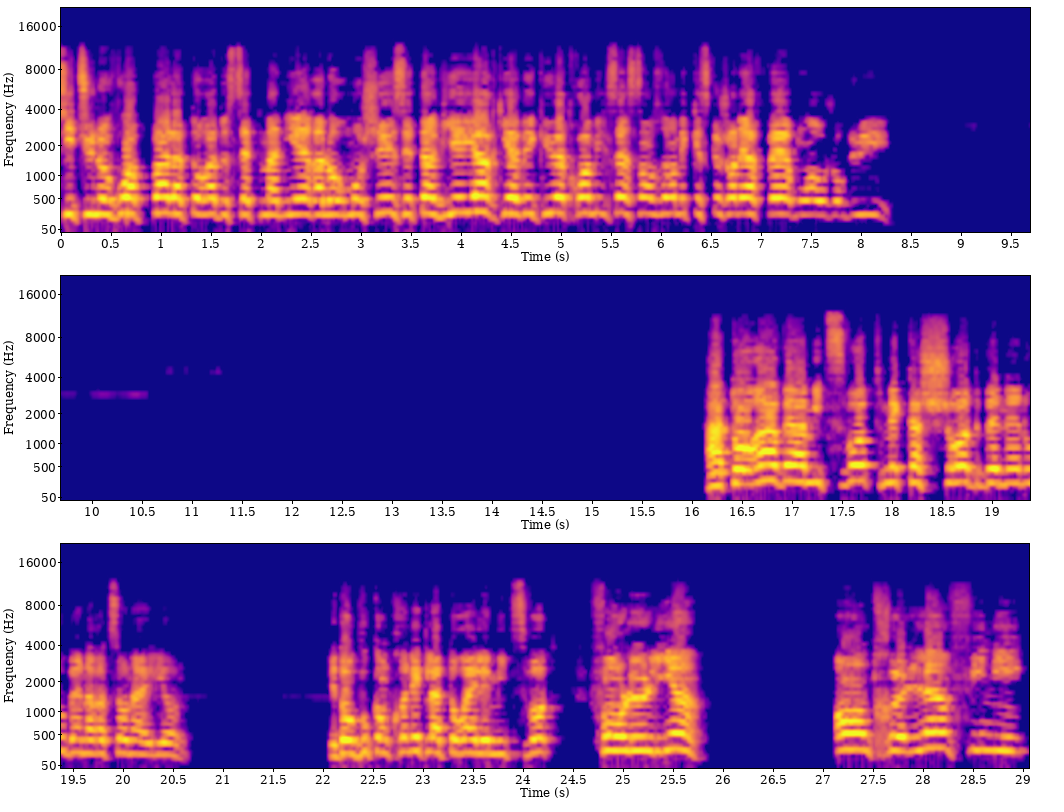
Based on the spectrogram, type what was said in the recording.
Si tu ne vois pas la Torah de cette manière, alors Moshe, c'est un vieillard qui a vécu à 3500 ans, mais qu'est-ce que j'en ai à faire, moi, aujourd'hui התורה והמצוות מקשרות בינינו בין הרצון העליון. Et donc vous comprenez que la Torah et les mitzvot font le lien entre l'infini,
